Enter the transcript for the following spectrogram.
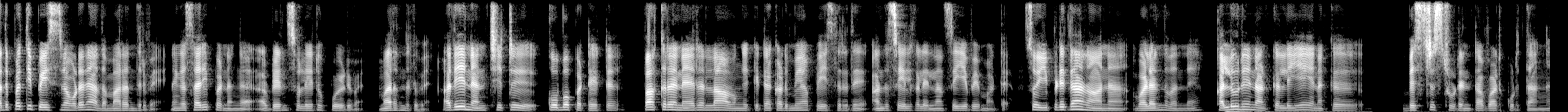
அதை பற்றி பேசின உடனே அதை மறந்துடுவேன் நீங்கள் சரி பண்ணுங்க அப்படின்னு சொல்லிட்டு போயிடுவேன். மறந்துடுவேன். அதே நினச்சிட்டு கோபப்பட்டுட்டு பார்க்குற நேரம்லாம் அவங்க கிட்ட கடுமையாக பேசுறது அந்த செயல்கள் எல்லாம் செய்யவே மாட்டேன். ஸோ இப்படி தான் நான் வளர்ந்து வந்தேன். கல்லூரி நாட்கள்லேயே எனக்கு பெஸ்ட் ஸ்டூடெண்ட் அவார்டு கொடுத்தாங்க.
